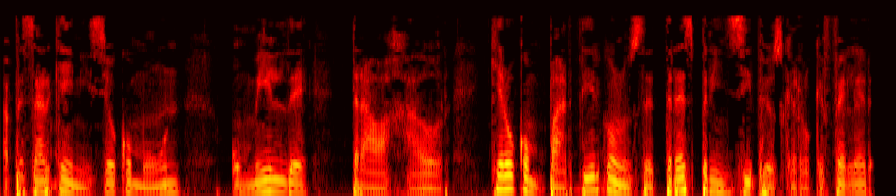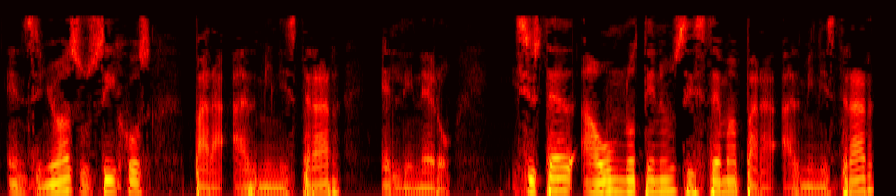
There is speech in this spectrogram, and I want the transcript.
a pesar que inició como un humilde trabajador. Quiero compartir con usted tres principios que Rockefeller enseñó a sus hijos para administrar el dinero. Y si usted aún no tiene un sistema para administrar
